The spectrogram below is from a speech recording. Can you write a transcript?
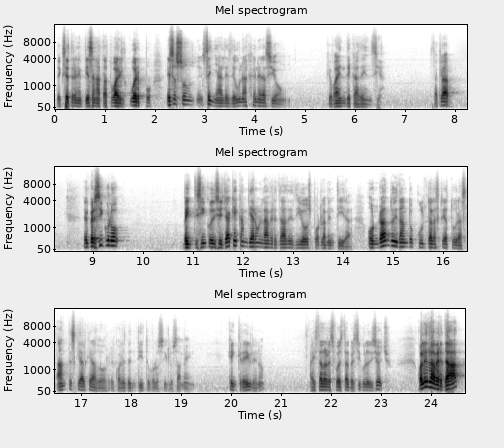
etcétera, empiezan a tatuar el cuerpo. Esas son señales de una generación que va en decadencia. ¿Está claro? El versículo 25 dice, ya que cambiaron la verdad de Dios por la mentira, honrando y dando culto a las criaturas antes que al Creador, el cual es bendito por los siglos. Amén. Qué increíble, ¿no? Ahí está la respuesta al versículo 18. ¿Cuál es la verdad?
